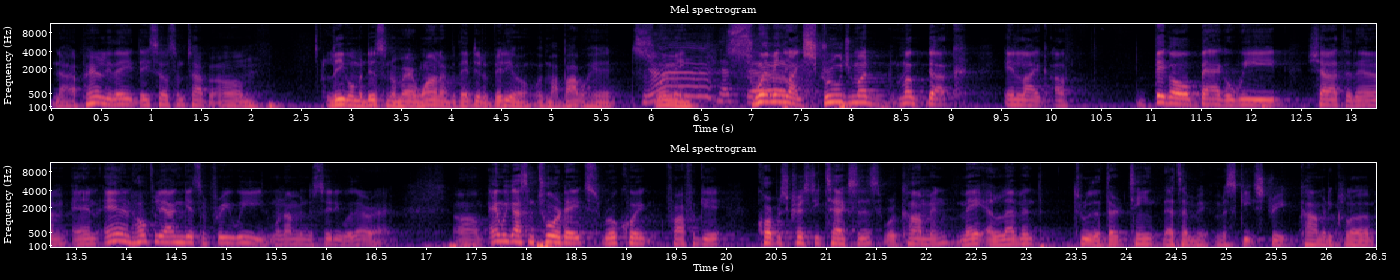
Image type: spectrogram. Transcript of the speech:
Now apparently they they sell some type of um, legal medicinal marijuana, but they did a video with my bobblehead swimming, Ah, swimming dope. like Scrooge Mud, McDuck in like a big old bag of weed. Shout out to them, and and hopefully I can get some free weed when I'm in the city where they're at. Um, and we got some tour dates, real quick, before I forget. Corpus Christi, Texas, we're coming May 11th through the 13th. That's at Mesquite Street Comedy Club.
